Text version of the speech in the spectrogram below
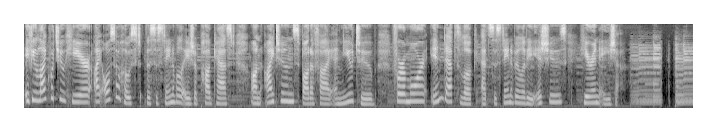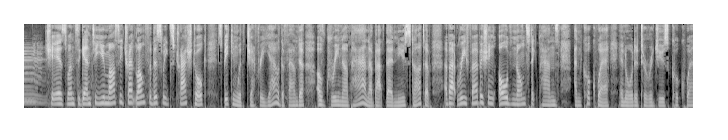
If you like what you hear, I also host the Sustainable Asia podcast on iTunes, Spotify, and YouTube for a more in-depth look at sustainability issues here in Asia. Cheers once again to you, Marcy Trent Long, for this week's Trash Talk, speaking with Jeffrey Yau, the founder of GreenRpan, about their new startup, about refurbishing old non-stick pans and cookware in order to reduce cookware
